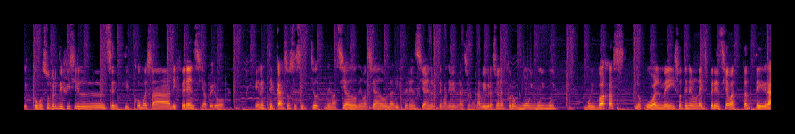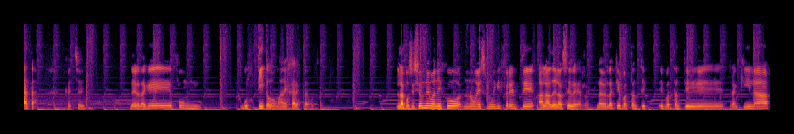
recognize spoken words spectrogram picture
es como súper difícil sentir como esa diferencia, pero en este caso se sintió demasiado, demasiado la diferencia en el tema de vibraciones. Las vibraciones fueron muy, muy, muy, muy bajas, lo cual me hizo tener una experiencia bastante grata, ¿cachai? De verdad que fue un gustito manejar esta moto. La posición de manejo no es muy diferente a la de la CBR. La verdad es que es bastante, es bastante tranquila,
